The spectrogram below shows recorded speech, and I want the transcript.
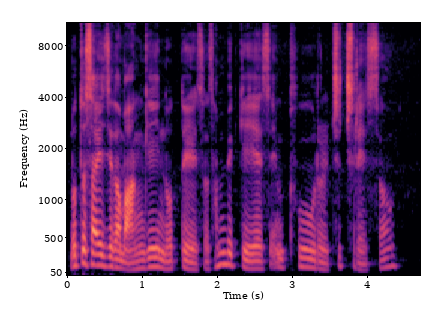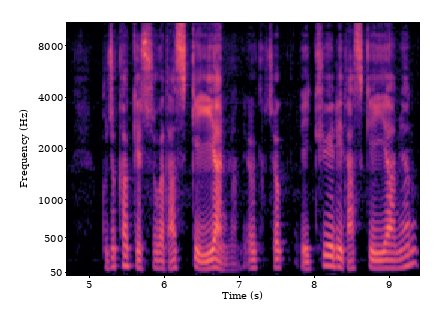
노트 사이즈가 만 개인 노트에서 300개의 샘플을 추출해서 부적합 개수가 5개 이하면 즉 AQL이 5개 이하면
